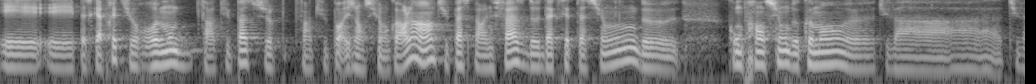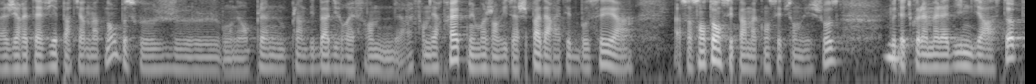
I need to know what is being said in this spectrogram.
et, parce qu'après, tu remontes, enfin, tu passes, enfin, tu, et j'en suis encore là, hein, tu passes par une phase d'acceptation, de, compréhension de comment euh, tu, vas, tu vas gérer ta vie à partir de maintenant, parce que je, on est en plein, plein débat du réforme, de la réforme des retraites, mais moi, j'envisage pas d'arrêter de bosser à, à 60 ans, c'est pas ma conception des choses. Mm. Peut-être que la maladie me dira stop,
